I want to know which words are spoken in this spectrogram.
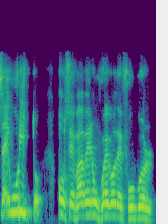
segurito. O se va a ver un juego de fútbol,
